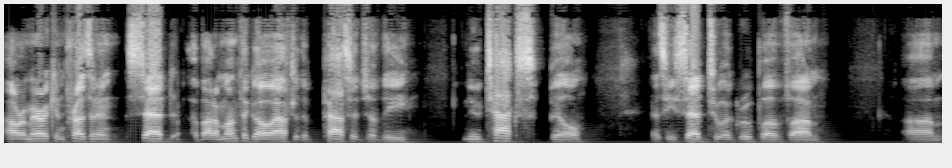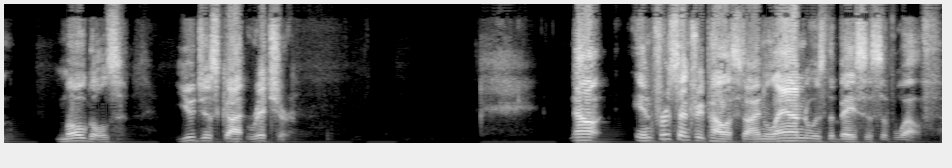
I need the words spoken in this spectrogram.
our American president said about a month ago after the passage of the new tax bill, as he said to a group of um, um, moguls, you just got richer. Now, in first century Palestine, land was the basis of wealth.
